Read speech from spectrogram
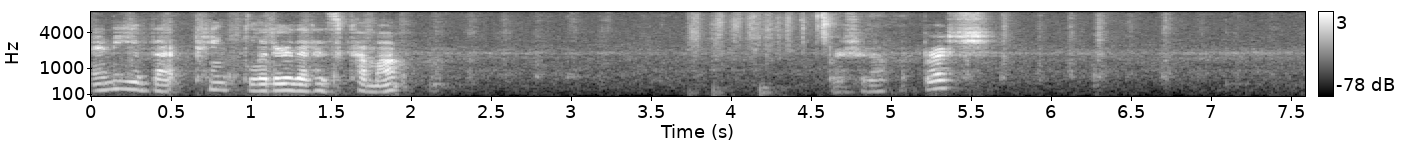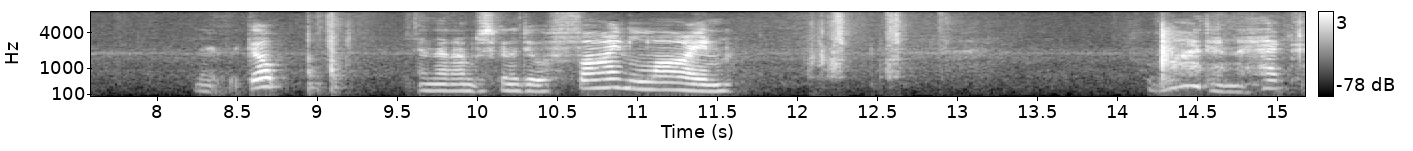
any of that pink glitter that has come up. Brush it off with brush. There we go. And then I'm just going to do a fine line. What in the heck?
